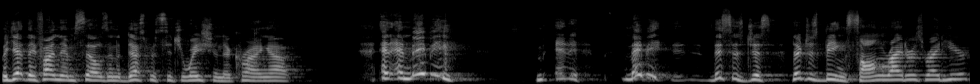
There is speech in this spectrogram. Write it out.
but yet they find themselves in a desperate situation. They're crying out. And, and maybe, maybe this is just, they're just being songwriters right here.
